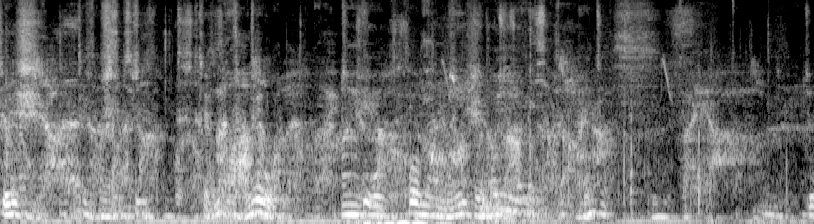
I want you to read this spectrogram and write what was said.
真是啊，这啥啥，这还给我们，这后面没什么拿没想拿呀。哎呀，这。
